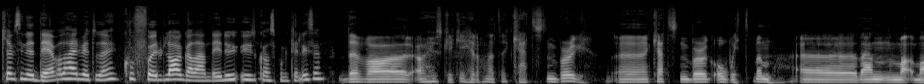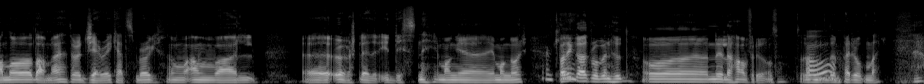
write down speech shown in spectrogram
Hvem sin idé var det her, vet du det? Hvorfor laga de det i utgangspunktet, liksom? Det var Jeg husker ikke helt hva han heter. Katzenberg. Uh, Katzenberg og Whitman. Uh, det er en ma mann og dame. Jeg tror det er Jerry Katzenberg. Han, var uh, øverste leder i Disney i mange, i mange år. Okay. Bare Robin Hood og Den lille havfruen og sånt. Den, oh. den perioden der.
